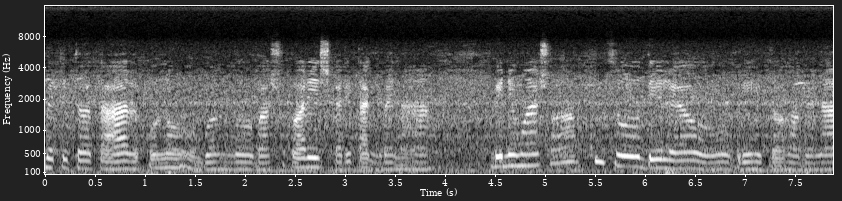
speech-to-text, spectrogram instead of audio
ব্যতীত তার কোনো বন্ধু বা সুপারিশকারী থাকবে না। বিনিময়ে সব কিছু দিলেও গৃহীত হবে না।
